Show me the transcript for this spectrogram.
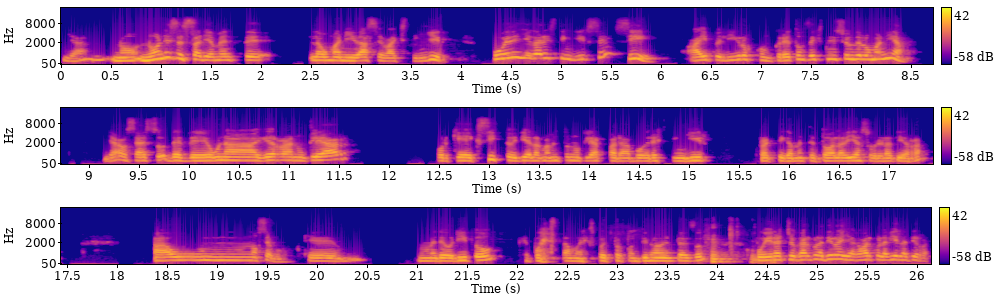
¿ya? No, no necesariamente la humanidad se va a extinguir. ¿Puede llegar a extinguirse? Sí, hay peligros concretos de extinción de la humanidad, ¿ya? O sea, eso desde una guerra nuclear, porque existe hoy día el armamento nuclear para poder extinguir prácticamente toda la vida sobre la Tierra, a un, no sé, que un meteorito, que pues estamos expuestos continuamente a eso, pudiera chocar con la Tierra y acabar con la vida en la Tierra.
